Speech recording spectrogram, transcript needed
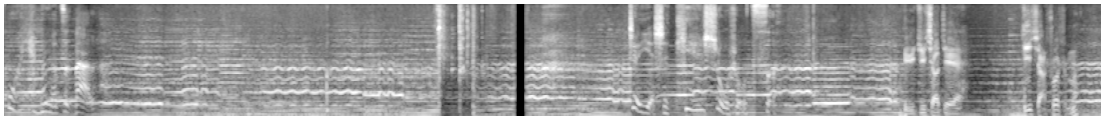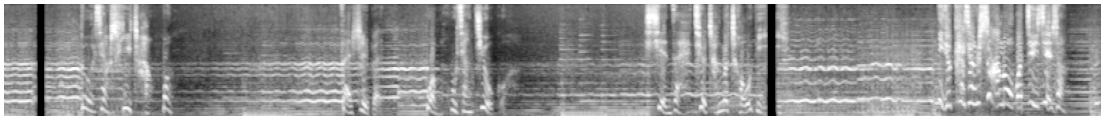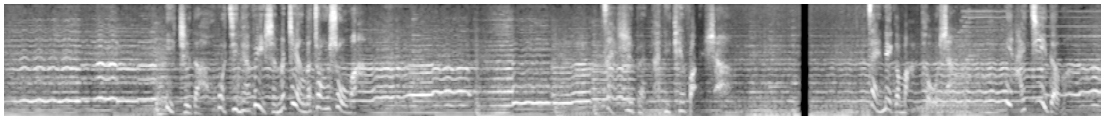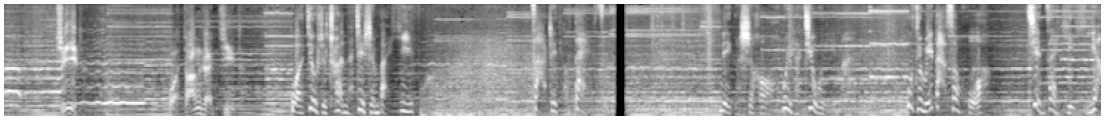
我也没有子弹了。这也是天数如此。雨菊小姐，你想说什么？多像是一场梦。在日本，我们互相救过，现在却成了仇敌。你就开枪杀了我吧，君先生。你知道我今天为什么这样的装束吗？在日本的那天晚上，在那个码头上，你还记得吗？记得，我当然记得。我就是穿的这身白衣服，扎这条带子。那个时候为了救你们，我就没打算活，现在也一样。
